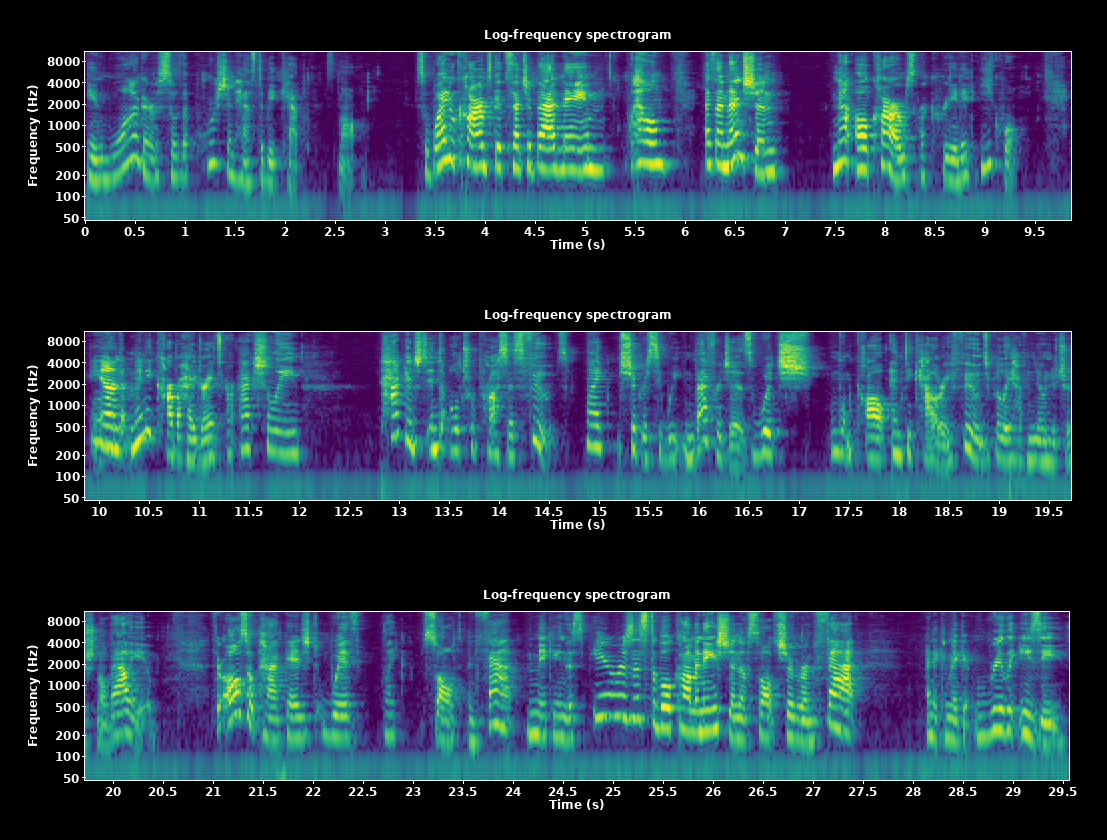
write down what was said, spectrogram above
in water, so the portion has to be kept small. So why do carbs get such a bad name? Well, as I mentioned, not all carbs are created equal. And many carbohydrates are actually packaged into ultra-processed foods, like sugar-sweetened beverages, which what we call empty calorie foods really have no nutritional value. They're also packaged with like salt and fat, making this irresistible combination of salt, sugar, and fat, and it can make it really easy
